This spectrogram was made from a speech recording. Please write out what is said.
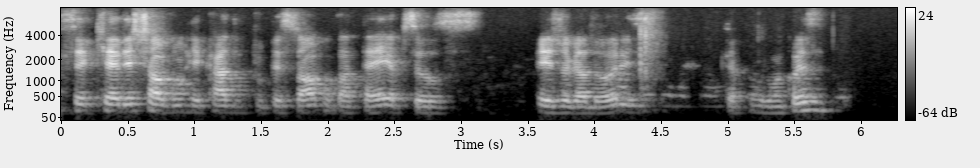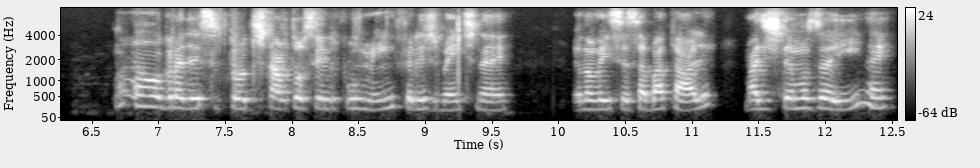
você quer deixar algum recado pro pessoal, pra plateia, pros seus ex-jogadores? Quer falar alguma coisa? Não, eu agradeço a todos que estavam torcendo por mim, infelizmente, né? Eu não venci essa batalha, mas estamos aí, né?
